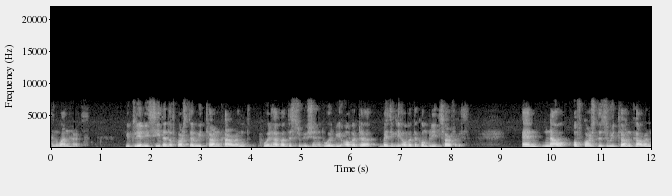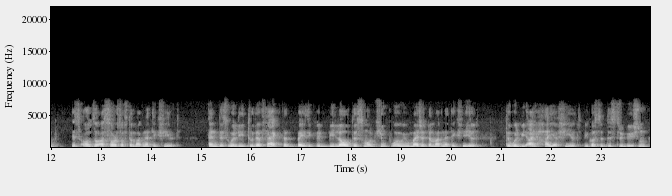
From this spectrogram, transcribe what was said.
and 1 hertz, you clearly see that, of course, the return current will have a distribution. It will be over the, basically over the complete surface. And now, of course, this return current is also a source of the magnetic field. And this will lead to the fact that basically below the small cube, when we measure the magnetic field, there will be a higher field because the distribution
